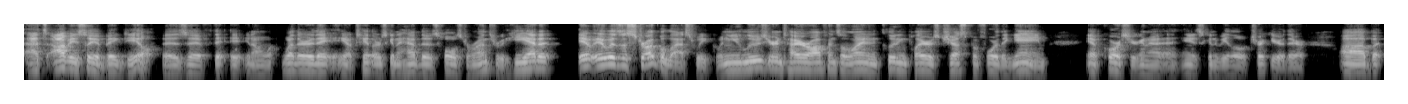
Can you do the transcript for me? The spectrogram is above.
that's obviously a big deal. Is if the, you know whether they you know Taylor's going to have those holes to run through. He had a. It, it, was a struggle last week when you lose your entire offensive line, including players just before the game. Yeah, of course you're gonna. It's going to be a little trickier there. Uh, but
